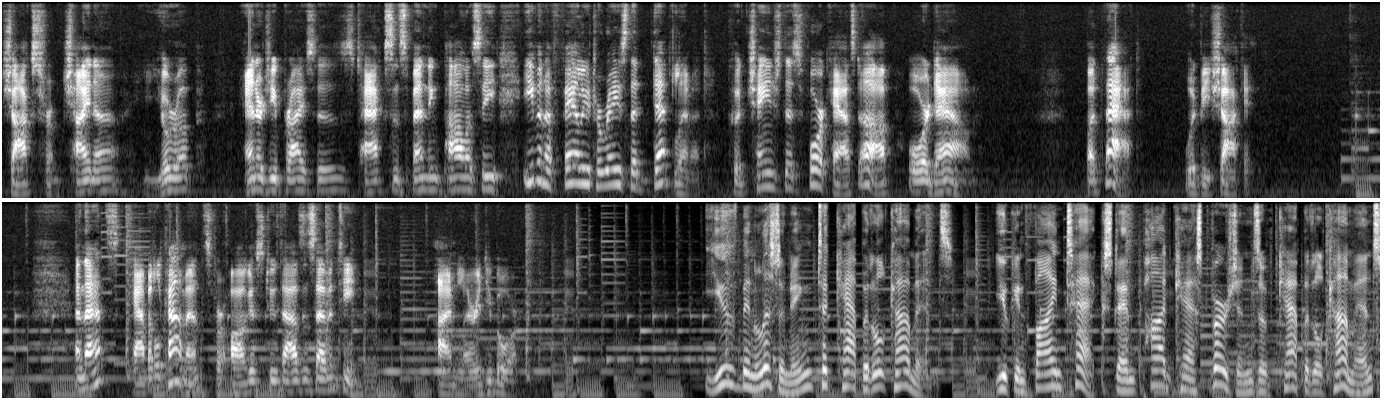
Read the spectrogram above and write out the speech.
Shocks from China, Europe, energy prices, tax and spending policy, even a failure to raise the debt limit could change this forecast up or down. But that would be shocking. And that's Capital Comments for August 2017. I'm Larry DeBoer. You've been listening to Capital Comments. You can find text and podcast versions of Capital Comments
